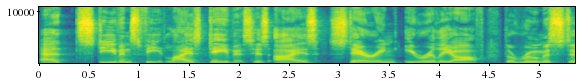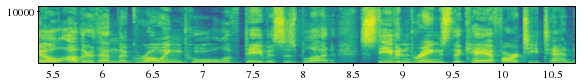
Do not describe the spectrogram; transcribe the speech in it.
At Stephen's feet lies Davis, his eyes staring eerily off. The room is still, other than the growing pool of Davis's blood. Stephen brings the KFRT 10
